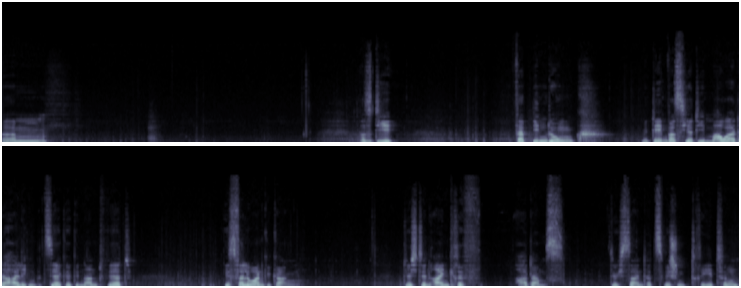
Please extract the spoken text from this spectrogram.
Ähm, also die Verbindung mit dem, was hier die Mauer der heiligen Bezirke genannt wird, ist verloren gegangen durch den Eingriff Adams, durch sein Dazwischentreten.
